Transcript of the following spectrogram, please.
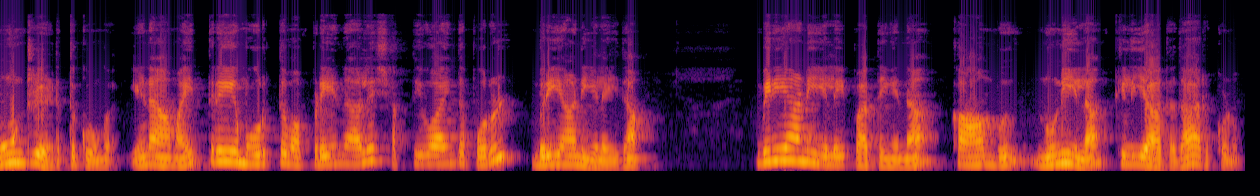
மூன்று எடுத்துக்கோங்க. ஏன்னா மைத்ரேய முகூர்த்தம் அப்படின்னாலே சக்தி வாய்ந்த பொருள் பிரியாணி இலை தான். பிரியாணி இலை பார்த்தீங்கன்னா காம்பு நுனிலாம் கிளியாததாக இருக்கணும்.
